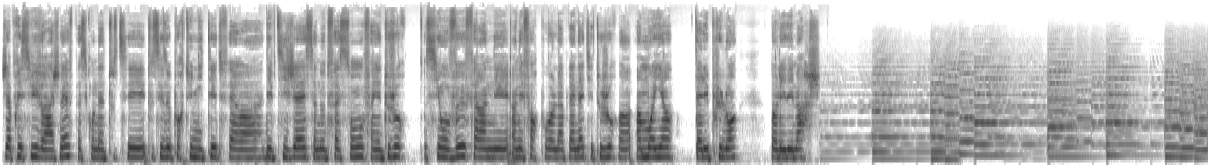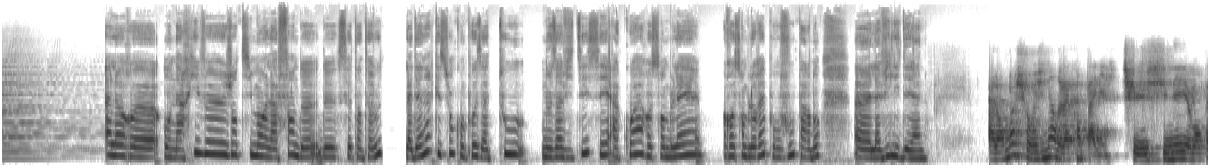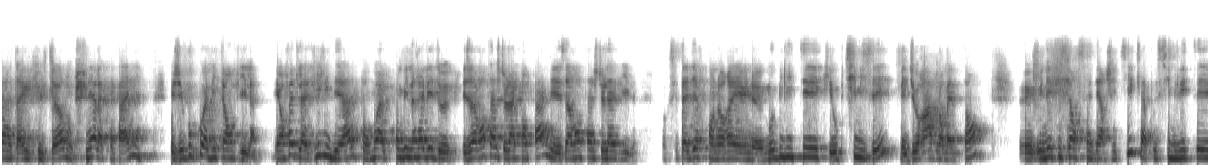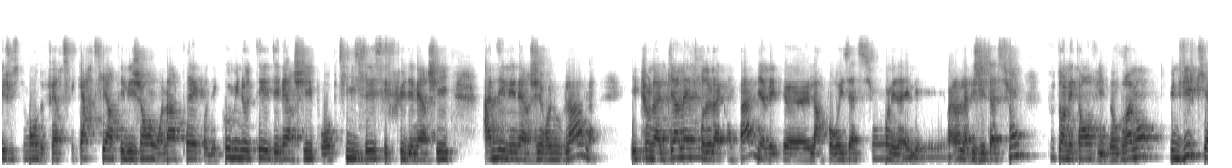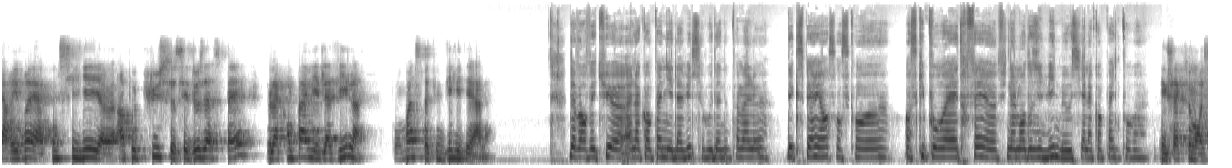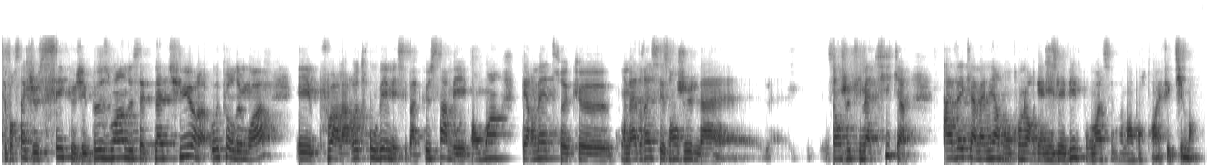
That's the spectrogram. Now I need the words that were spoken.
j'apprécie vivre à Genève parce qu'on a toutes ces, toutes ces opportunités de faire euh, des petits gestes à notre façon. Enfin, il y a toujours, si on veut faire un effort pour la planète, il y a toujours un, moyen d'aller plus loin dans les démarches. Alors, on arrive gentiment à la fin de, cette interview. La dernière question qu'on pose à tous nos invités, c'est à quoi ressemblait, ressemblerait pour vous pardon, euh, la ville idéale? Alors moi, je suis originaire de la campagne. Je suis, née, mon père est agriculteur, donc je suis née à la campagne, et j'ai beaucoup habité en ville. Et en fait, la ville idéale, pour moi, elle combinerait les deux, les avantages de la campagne et les avantages de la ville c'est-à-dire qu'on aurait une mobilité qui est optimisée, mais durable en même temps, euh, une efficience énergétique, la possibilité justement de faire ces quartiers intelligents où on intègre des communautés d'énergie pour optimiser ces flux d'énergie, amener l'énergie renouvelable. Et puis on a le bien-être de la campagne avec euh, l'arborisation, la végétation, tout en étant en ville. Donc vraiment une ville qui arriverait à concilier euh, un peu plus ces deux aspects de la campagne et de la ville, pour moi, serait une ville idéale d'avoir vécu euh, à la campagne et de la ville, ça vous donne pas mal euh, d'expérience en ce en ce qui pourrait être fait euh, finalement dans une ville, mais aussi à la campagne pour. Exactement, et c'est pour ça que je sais que j'ai besoin de cette nature autour de moi et pouvoir la retrouver. Mais c'est pas que ça, mais au moins permettre que qu'on adresse ces enjeux de la, les enjeux climatiques avec la manière dont on organise les villes. Pour moi, c'est vraiment important, effectivement.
